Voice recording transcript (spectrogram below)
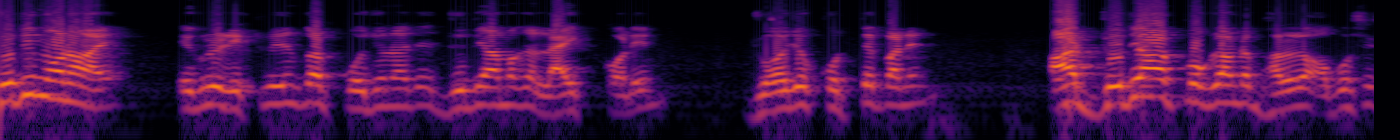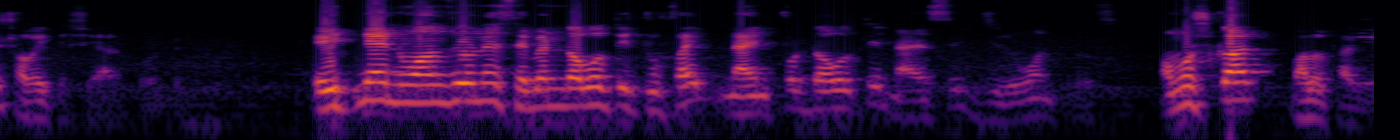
যদি মনে হয় এগুলো রেক্টিফিকেশন করার প্রয়োজন আছে। যদি আমাকে লাইক করেন, যোগাযোগ করতে পারেন, আর যদি আমার প্রোগ্রামটা ভালো লাগে, অবশ্যই সবাইকে শেয়ার করবেন। Eight nine one zero nine seven double three two five nine four double three nine six zero one zero নমস্কার, ভালো থাকবেন।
